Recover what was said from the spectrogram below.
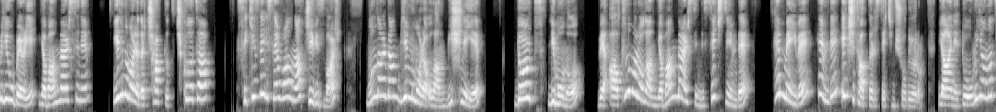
blueberry, yaban mersini, yedi numarada chocolate, çikolata, sekizde ise walnut, ceviz var. Bunlardan bir numara olan vişneyi, dört limonu ve altı numara olan yaban mersini seçtiğimde hem meyve hem de ekşi tatları seçmiş oluyorum. Yani doğru yanıt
